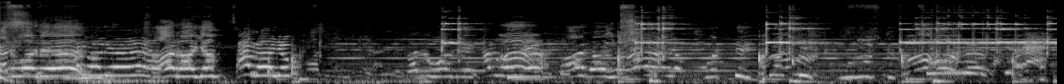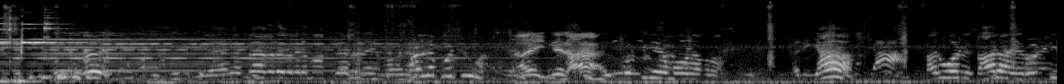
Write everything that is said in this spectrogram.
கருவாடு. சாராயம். சாராயம். கருவாடு. சாராயம் கொட்டி கொட்டி உருட்டு ஏய், என்னடா கொட்டிங்க அப்புறம். ஏன் கருவாடு சாராயம் ரொட்டி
